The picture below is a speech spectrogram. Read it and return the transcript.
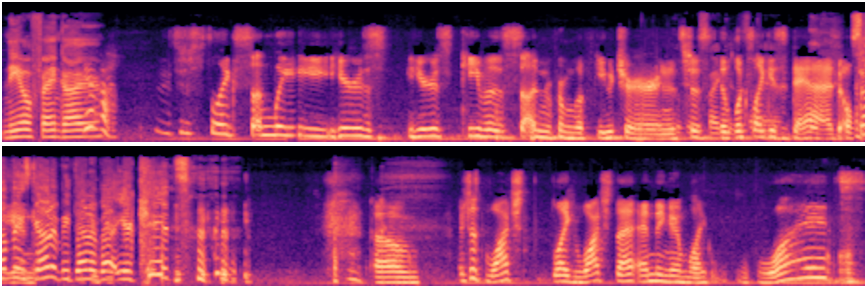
Neo Fangire. yeah, it's just like suddenly here's here's Kiva's son from the future, and it's It just like it looks like his dad. Something's in- got to be done about your kids. um, I just watched like watched that ending. And I'm like, what?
